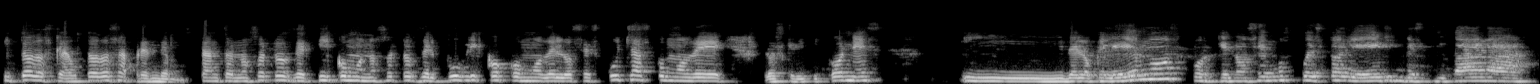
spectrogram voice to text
y todos, Clau, todos aprendemos, tanto nosotros de ti como nosotros del público, como de los escuchas, como de los criticones y de lo que leemos, porque nos hemos puesto a leer, investigar, a,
